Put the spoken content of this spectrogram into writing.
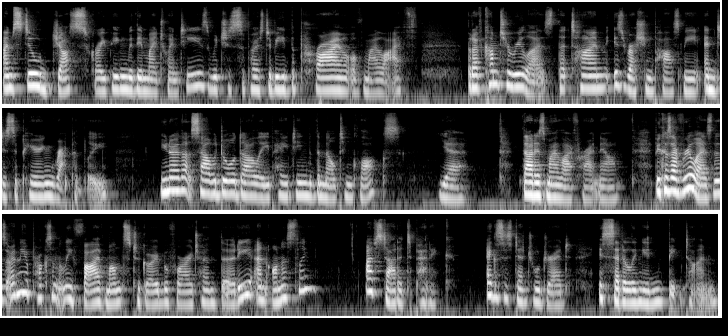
I'm still just scraping within my 20s, which is supposed to be the prime of my life. But I've come to realize that time is rushing past me and disappearing rapidly. You know that Salvador Dali painting with the melting clocks? Yeah, that is my life right now. Because I've realized there's only approximately five months to go before I turn 30, and honestly, I've started to panic. Existential dread is settling in big time.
